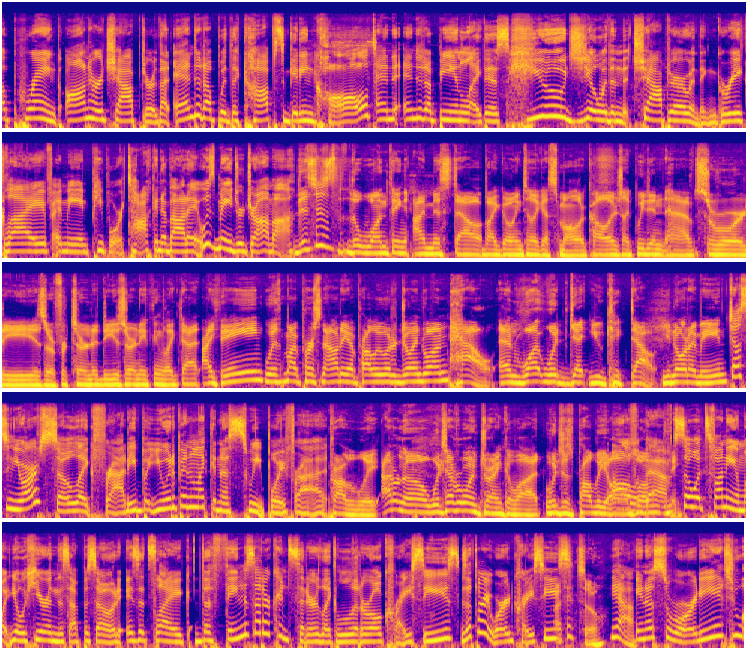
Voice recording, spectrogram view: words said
a prank on her chapter that ended up with the cops getting called and ended up being like this huge deal within the chapter, within Greek life. I mean, people were talking about it. It was major drama. This is the one thing I missed out by going to like a smaller college. Like we didn't have sororities or fraternities or anything like that. I think with my personality, I probably would have joined one. How and what would get you kicked out? You know what I mean? Justin, you are so like fratty, but you would have been like in a sweet boy frat. That? Probably. I don't know. Whichever one drank a lot, which is probably all, all of them. them. So what's funny and what you'll hear in this episode is it's like the things that are considered like literal crises. Is that the right word? Crises? I think so. Yeah. In a sorority to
